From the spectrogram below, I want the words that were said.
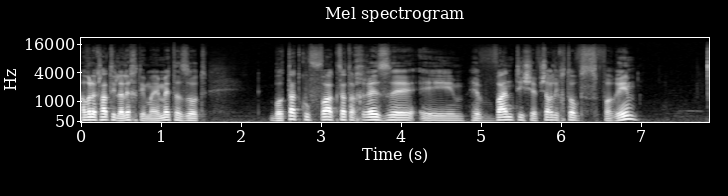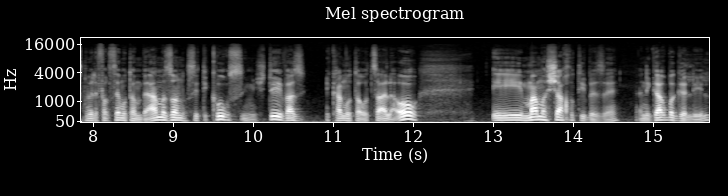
אבל החלטתי ללכת עם האמת הזאת. באותה תקופה, קצת אחרי זה, אה, הבנתי שאפשר לכתוב ספרים ולפרסם אותם באמזון. עשיתי קורס עם אשתי, ואז הקמנו את ההוצאה לאור. אה, מה משך אותי בזה? אני גר בגליל.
